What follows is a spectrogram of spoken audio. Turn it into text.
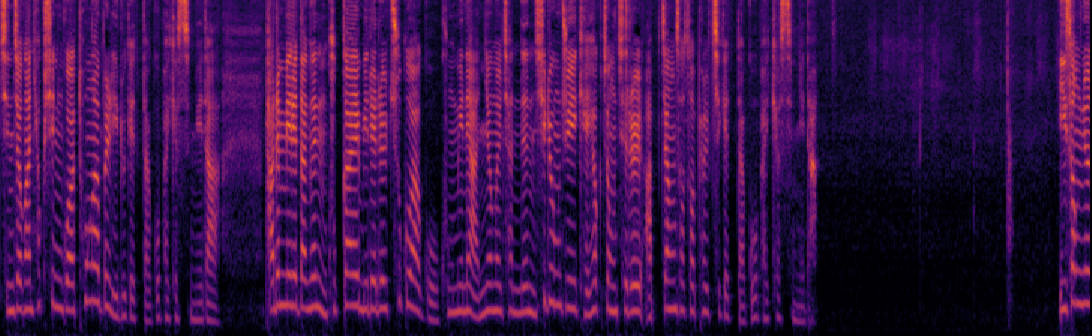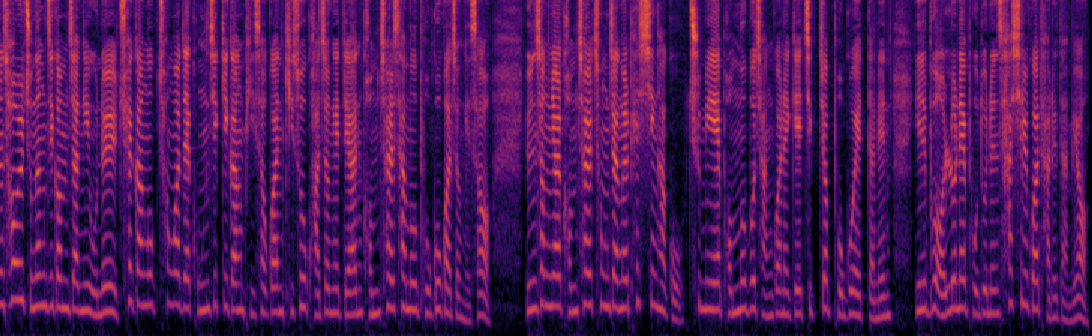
진정한 혁신과 통합을 이루겠다고 밝혔습니다. 바른미래당은 국가의 미래를 추구하고 국민의 안녕을 찾는 실용주의 개혁 정치를 앞장서서 펼치겠다고 밝혔습니다. 이성윤 서울중앙지검장이 오늘 최강욱 청와대 공직기강 비서관 기소 과정에 대한 검찰 사무 보고 과정에서 윤석열 검찰총장을 패싱하고 추미애 법무부 장관에게 직접 보고했다는 일부 언론의 보도는 사실과 다르다며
